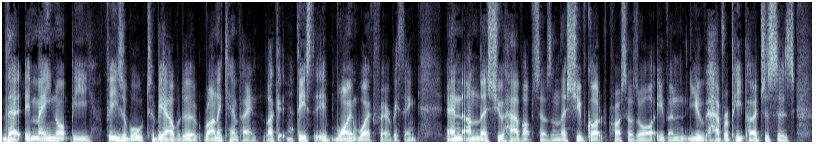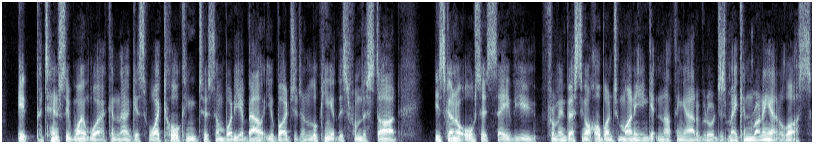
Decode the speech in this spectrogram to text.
that it may not be feasible to be able to run a campaign. Like it, these, it won't work for everything. And unless you have upsells, unless you've got cross sells or even you have repeat purchases, it potentially won't work. And I guess why talking to somebody about your budget and looking at this from the start is going to also save you from investing a whole bunch of money and getting nothing out of it or just making running at a loss.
